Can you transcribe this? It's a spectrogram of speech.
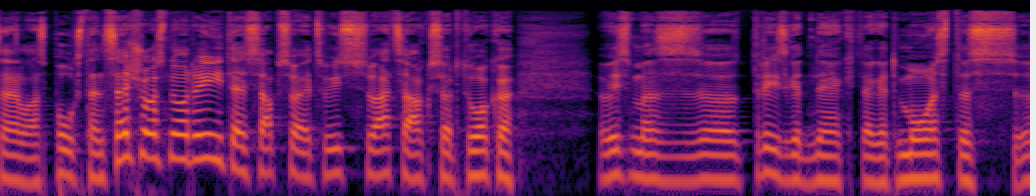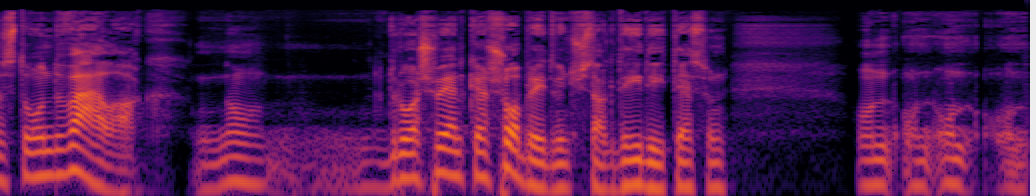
cēlās pulksten sešos no rīta. Es apsveicu visus vecākus ar to, ka vismaz uh, trīsgadnieki tagad mostas stundu vēlāk. Nu, droši vien, ka šobrīd viņš sāk dīdīties un, un, un, un, un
